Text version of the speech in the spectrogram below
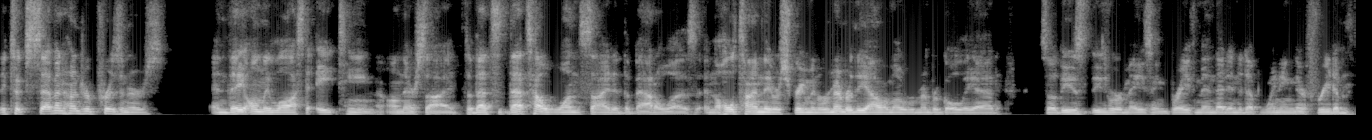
they took 700 prisoners, and they only lost 18 on their side. So that's that's how one sided the battle was. And the whole time they were screaming, "Remember the Alamo! Remember Goliad!" So these these were amazing, brave men that ended up winning their freedom.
